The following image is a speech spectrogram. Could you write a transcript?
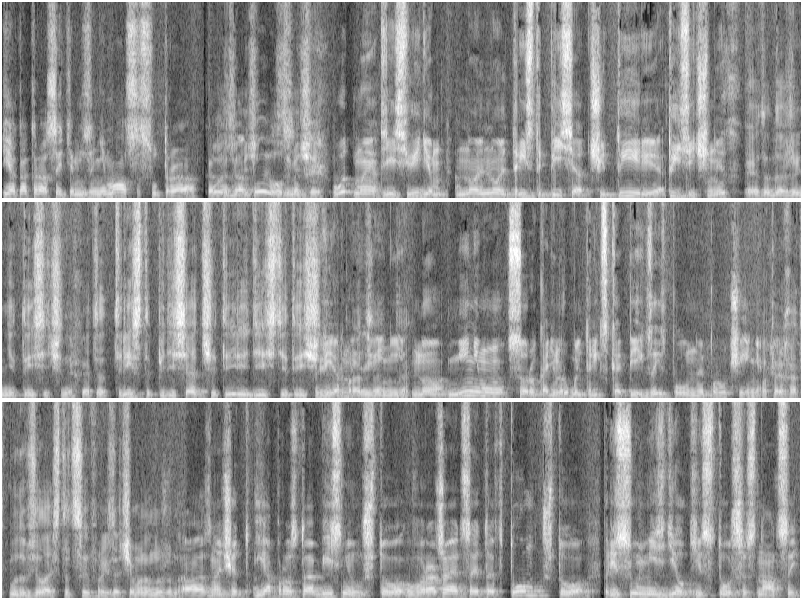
Я как раз этим занимался с утра, когда Вот, готовился. замечательно. Вот мы здесь видим 00354 тысячных. Это даже не тысячных, это 354 десятитысячных Верно, процента. извини. Но минимум 41 рубль 30 копеек за исполненное поручение. Во-первых, откуда взялась эта цифра и зачем она нужна? А, Значит, я просто объясню, что выражается это в том, что при сумме сделки 116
